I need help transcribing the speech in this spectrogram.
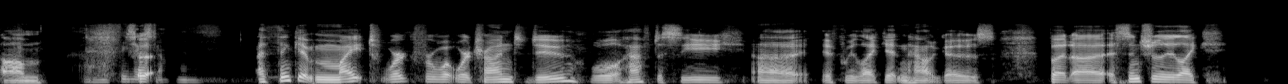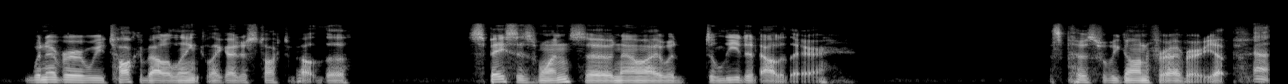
Um, so, I think it might work for what we're trying to do. We'll have to see uh, if we like it and how it goes. But uh, essentially, like whenever we talk about a link, like I just talked about the spaces one, so now I would delete it out of there. This post will be gone forever. Yep. Uh,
